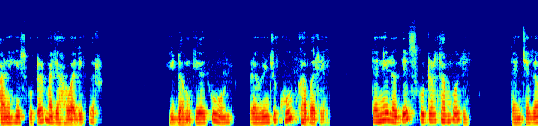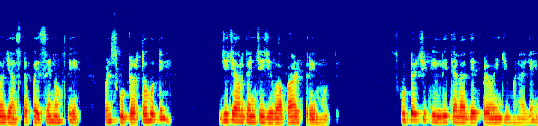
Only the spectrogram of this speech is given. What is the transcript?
आणि ही स्कूटर माझ्या हवाली कर. ही धमकी ऐकून प्रवीणजी खूप घाबरले. त्यांनी लगेच स्कूटर थांबवली. त्यांच्याजवळ जास्त पैसे नव्हते पण स्कूटर तर होती जिच्यावर त्यांचे जीवापाड प्रेम होते. स्कूटरची किल्ली त्याला देत प्रवीणजी म्हणाले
